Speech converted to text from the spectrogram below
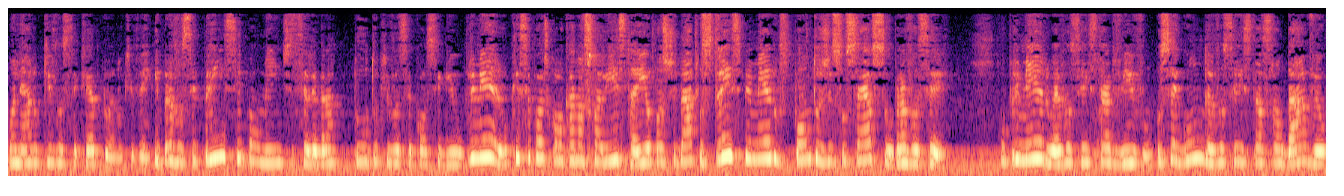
olhar o que você quer para o ano que vem e para você principalmente celebrar tudo que você conseguiu. Primeiro, o que você pode colocar na sua lista e eu posso te dar os três primeiros pontos de sucesso para você. O primeiro é você estar vivo. O segundo é você estar saudável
